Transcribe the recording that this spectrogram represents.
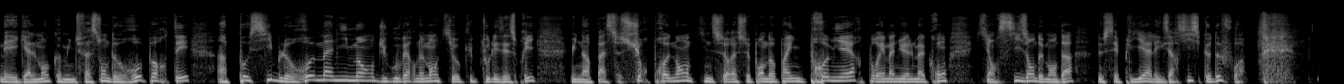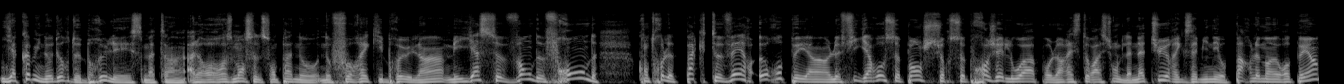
mais également comme une façon de reporter un possible remaniement du gouvernement qui occupe tous les esprits. Une impasse surprenante qui ne serait cependant pas une première pour Emmanuel Macron, qui en six ans de mandat ne s'est plié à l'exercice que deux fois. Il y a comme une odeur de brûlé ce matin. Alors heureusement, ce ne sont pas nos, nos forêts qui brûlent, hein, mais il y a ce vent de fronde contre le pacte vert européen. Le Figaro se penche sur ce projet de loi pour la restauration de la nature examiné au Parlement européen.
